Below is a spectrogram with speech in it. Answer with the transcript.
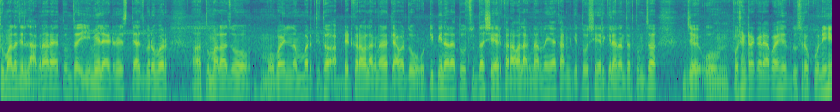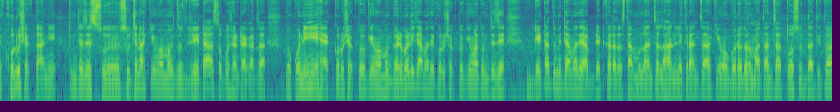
तुम्हाला जे लागणार आहे तुमचा ईमेल ॲड्रेस त्याचबरोबर तुम्हाला जो मोबाईल नंबर तिथं अपडेट करावा लागणार आहे त्यावर जो ओ टी पी येणार आहे तो सुद्धा शेअर करावा लागणार नाही आहे कारण की तो शेअर केल्यानंतर तुमचं जे ओ- पोषण ट्रॅकर ॲप आहे हे दुसरं कोणीही खोलू शकतं आणि तुमच्या जे सू सूचना किंवा मग जो डेटा असतो पोषण ट्रॅकरचा तो कोणीही हॅक करू शकतो किंवा मग गडबडी त्यामध्ये करू शकतो किंवा तुमचे जे डेटा तुम्ही त्यामध्ये अपडेट करत असता मुलांचा लहान लेकरांचा किंवा गोरोदर मातांचा तो सुद्धा तिथं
